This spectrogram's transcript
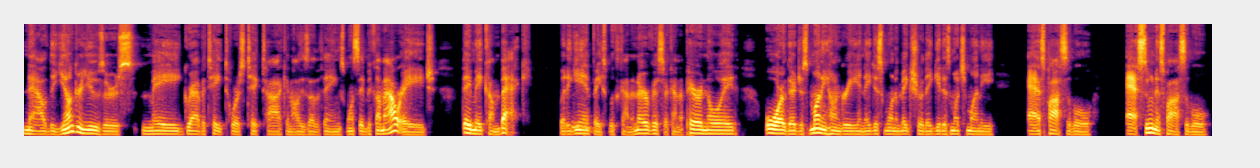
Now, the younger users may gravitate towards TikTok and all these other things. Once they become our age, they may come back. But again, mm-hmm. Facebook's kind of nervous or kind of paranoid, or they're just money hungry and they just want to make sure they get as much money as possible as soon as possible,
